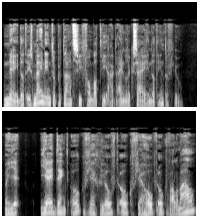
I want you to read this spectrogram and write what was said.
Nee, dat is mijn interpretatie van wat hij uiteindelijk zei in dat interview. Maar jij, jij denkt ook, of jij gelooft ook, of jij hoopt ook, of allemaal,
